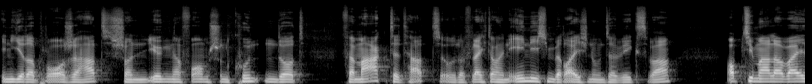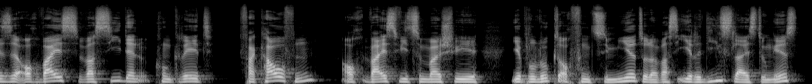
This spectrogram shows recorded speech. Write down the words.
in ihrer Branche hat, schon in irgendeiner Form schon Kunden dort vermarktet hat oder vielleicht auch in ähnlichen Bereichen unterwegs war, optimalerweise auch weiß, was sie denn konkret verkaufen auch weiß, wie zum Beispiel ihr Produkt auch funktioniert oder was ihre Dienstleistung ist.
